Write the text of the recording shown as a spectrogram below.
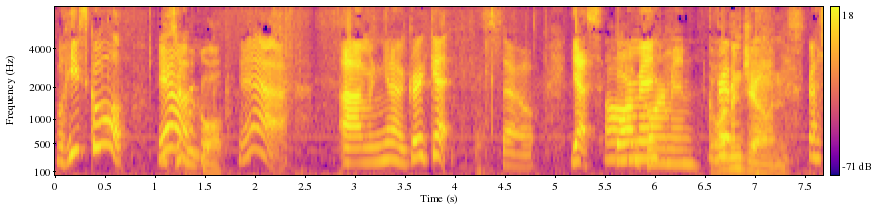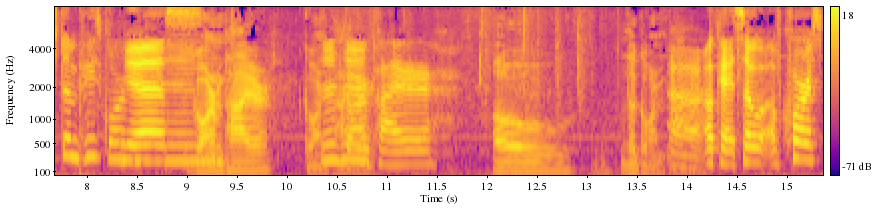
Well, he's cool. Yeah. Super cool. Yeah. Um, you know, great get. So, yes, Oh, Gorman. Gorman. Gorman Jones. Rest in peace, Gorman. Yes. Gormpire. Gormpire. Gormpire. Oh, the Gormpire. Uh, okay, so of course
